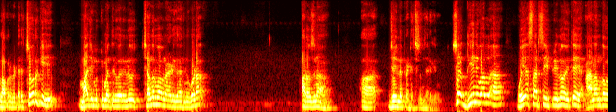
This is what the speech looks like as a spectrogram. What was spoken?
లోపల పెట్టారు. చివరికి మాజీ ముఖ్యమంత్రి వర్యులు చంద్రబాబు నాయుడు గారిని కూడా ఆ రోజున జైల్లో పెట్టించడం జరిగింది. సో దీనివల్ల వైఎస్ఆర్సీపీలో అయితే ఆనందం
